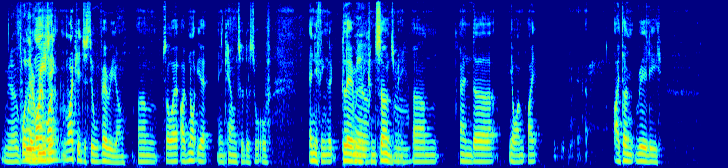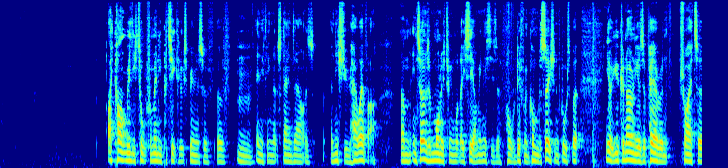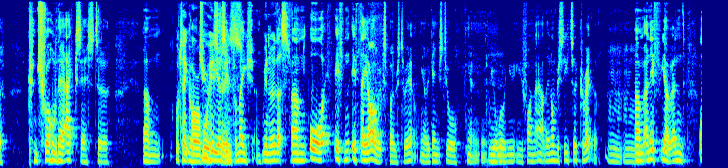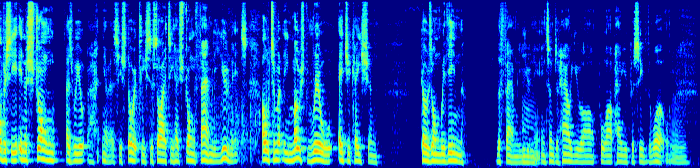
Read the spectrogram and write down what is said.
you know what well, they're my, reading? My, my kids are still very young. Um, so I, have not yet encountered a sort of anything that glaringly yeah. concerns me. Mm. Um, and uh, you know, I'm, I I don't really. I can't really talk from any particular experience of, of mm. anything that stands out as an issue. However, Um, in terms of monitoring what they see, I mean, this is a whole different conversation, of course, but you know, you can only as a parent try to control their access to um, Or take you know, horrible dubious histories. information. You know, that's Um, or if if they are exposed to it, you know, against your you know your Mm. will, and you, you find that out, then obviously to correct them. Um, and if you know, and obviously in a strong, as we you know, as historically society has strong family units, ultimately most real education goes on within the family Mm. unit in terms of how you are brought up, how you perceive the world.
